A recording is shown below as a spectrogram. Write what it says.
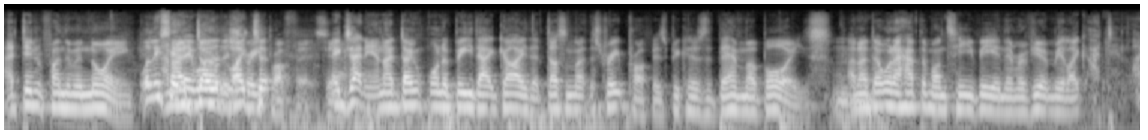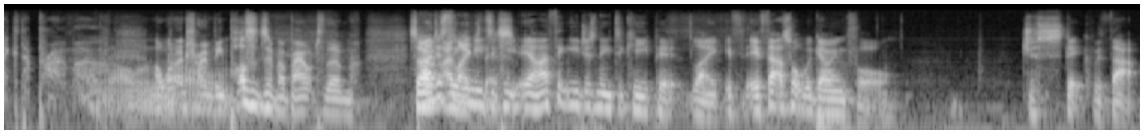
I didn't find them annoying. Mm. Well, at least And I they were don't the Street Profits, yeah. Exactly, and I don't want to be that guy that doesn't like the Street Profits because they're my boys. And Mm-hmm. I don't want to have them on TV and then review and be like, I didn't like the promo. I want to try and be positive about them. So I, I just think like you need this. to keep. Yeah, I think you just need to keep it like if if that's what we're going for, just stick with that.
